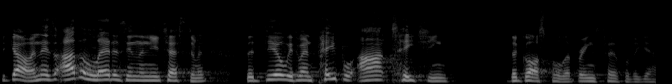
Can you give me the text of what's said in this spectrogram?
to go. And there's other letters in the New Testament that deal with when people aren't teaching the gospel that brings people together.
